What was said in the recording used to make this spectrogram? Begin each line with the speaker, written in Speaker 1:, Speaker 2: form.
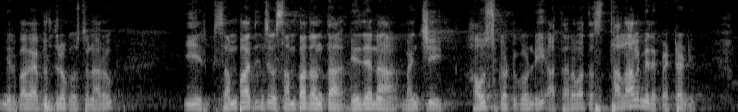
Speaker 1: మీరు బాగా అభివృద్ధిలోకి వస్తున్నారు. ఈ సంపాదించిన సంపద అంతా ఏదైనా మంచి హౌస్ కట్టుకోండి ఆ తర్వాత స్థలాల మీద పెట్టండి.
